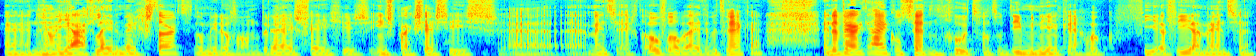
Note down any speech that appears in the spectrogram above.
Uh, daar zijn we een jaar geleden mee gestart. Door middel van bedrijfsfeestjes, inspraaksessies. Uh, mensen echt overal bij te betrekken. En dat werkt eigenlijk ontzettend goed. Want op die manier krijgen we ook via via mensen.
